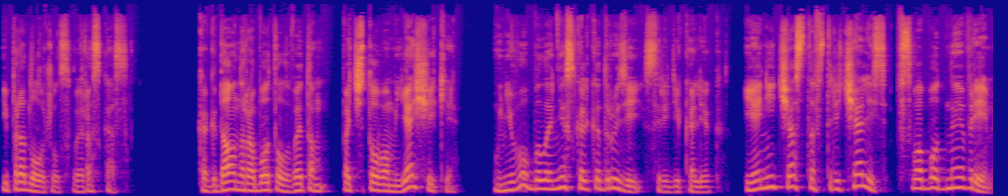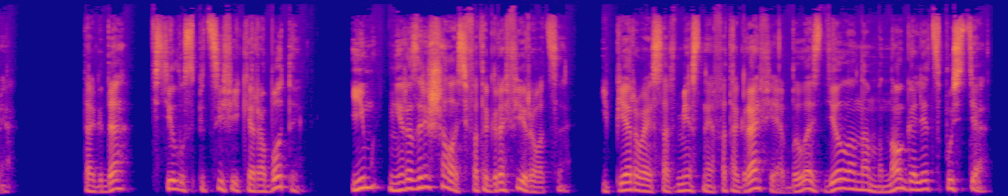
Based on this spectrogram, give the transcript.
и продолжил свой рассказ. Когда он работал в этом почтовом ящике, у него было несколько друзей среди коллег, и они часто встречались в свободное время. Тогда, в силу специфики работы, им не разрешалось фотографироваться, и первая совместная фотография была сделана много лет спустя,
